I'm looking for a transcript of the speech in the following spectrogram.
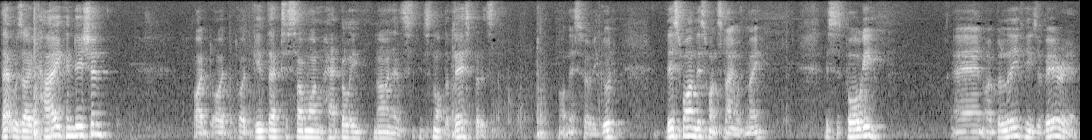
That was okay condition. I'd, I'd, I'd give that to someone happily, knowing that it's, not the best, but it's not necessarily good. This one, this one's staying with me. This is Porgy, and I believe he's a variant.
